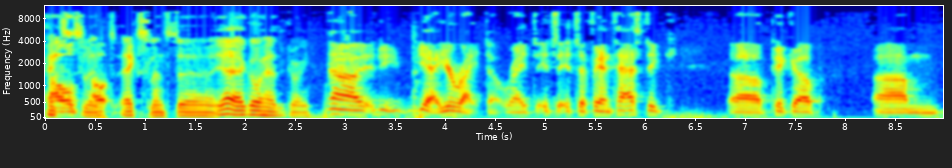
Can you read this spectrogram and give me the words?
excellent, I'll, I'll, excellent. Uh, yeah, go ahead, Greg. Uh, yeah, you're right though, right? It's, it's a fantastic, uh, pickup. Um,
